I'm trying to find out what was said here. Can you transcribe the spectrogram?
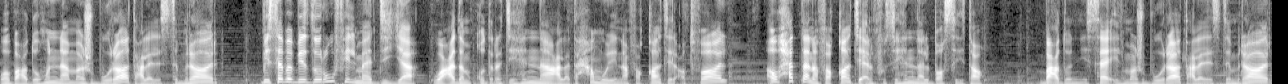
وبعضهن مجبورات على الاستمرار بسبب الظروف المادية وعدم قدرتهن على تحمل نفقات الأطفال أو حتى نفقات أنفسهن البسيطة. بعض النساء المجبورات على الاستمرار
